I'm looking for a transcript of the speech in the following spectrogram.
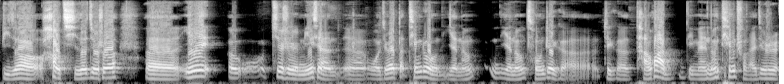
比较好奇的，就是说，呃，因为。呃，我就是明显，呃，我觉得听众也能也能从这个这个谈话里面能听出来，就是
